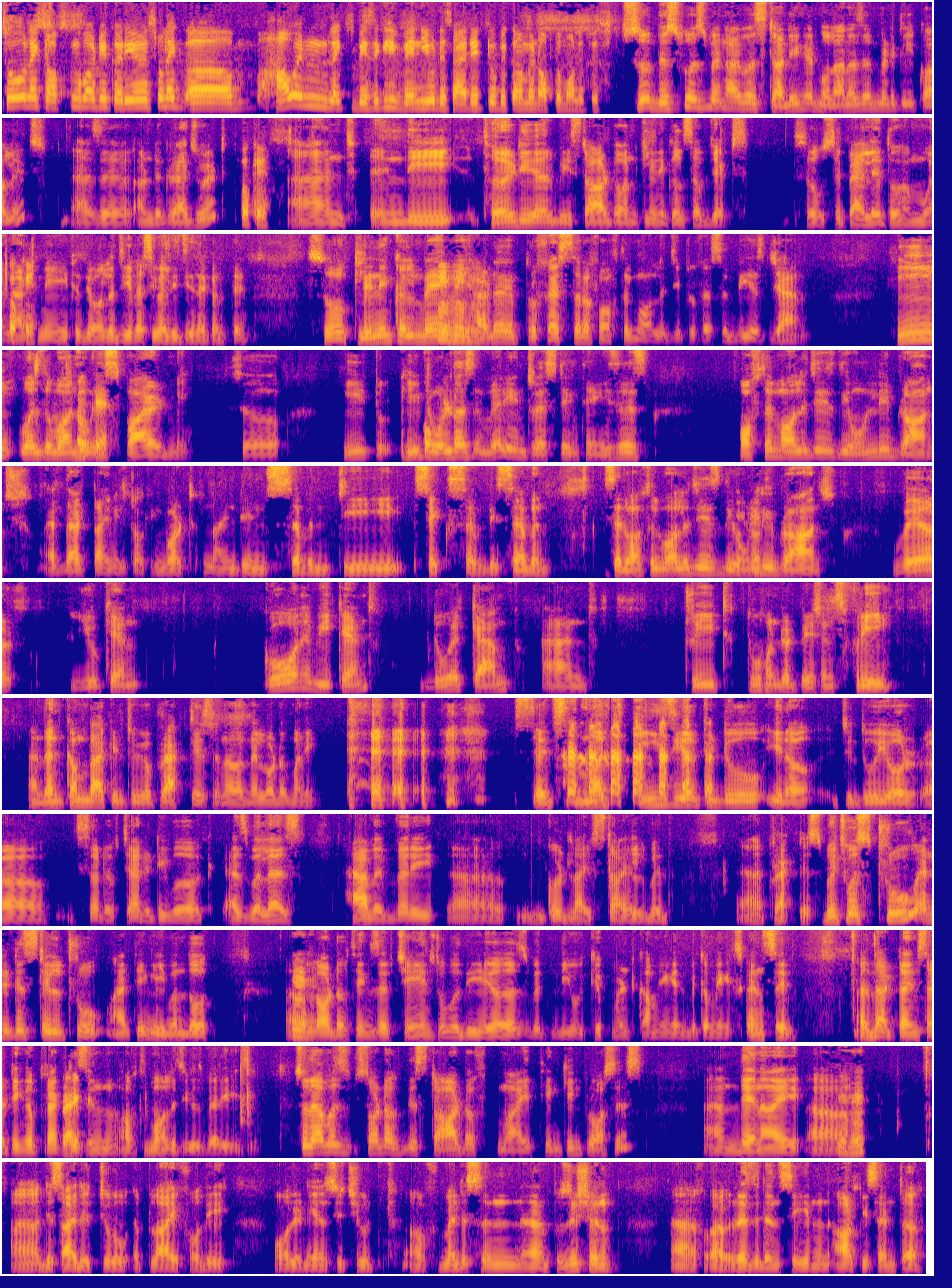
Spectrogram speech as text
So like talking about your career, so like um, how and like basically when you decided to become an ophthalmologist. So this was when I was studying at Maulana Azad Medical College as an undergraduate. Okay. and in the third year we start on clinical subjects so so, उससे पहले तो हम anatomy physiology okay. वैसी वाली चीज़ें करते हैं। So clinical में we had a professor of ophthalmology professor BS Jain he was the one who inspired me so he he told us a very interesting thing he says ophthalmology is the only branch at that time he is talking about 1976 77 He said, ophthalmology is the mm-hmm. only branch where you can go on a weekend do a camp and treat 200 patients free and then come back into your practice and earn a lot of money so it's much easier to do you know to do your uh, sort of charity work as well as have a very uh, good lifestyle with uh, practice, which was true and it is still true. I think, even though. A hmm. lot of things have changed over the years with new equipment coming and becoming expensive. At that time, setting up practice right. in ophthalmology was very easy. So that was sort of the start of my thinking process. And then I uh, mm-hmm. uh, decided to apply for the All India Institute of Medicine uh, position uh, for residency in RP Center.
